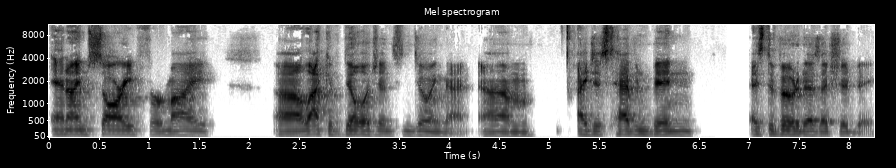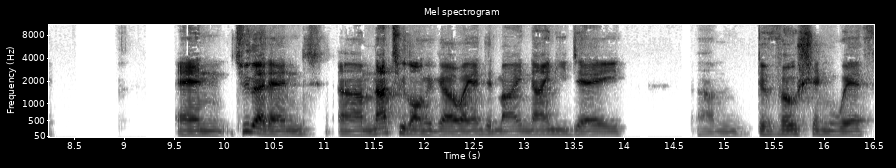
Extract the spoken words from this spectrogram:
and I'm sorry for my uh, lack of diligence in doing that. Um, I just haven't been as devoted as I should be. And to that end, um, not too long ago, I ended my 90 day um, devotion with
